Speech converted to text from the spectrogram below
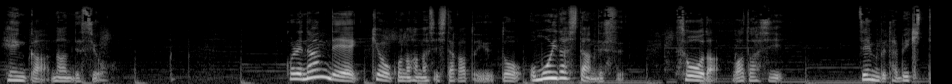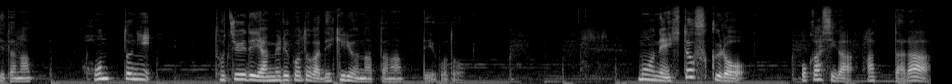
変化なんですよ。これなんで今日この話したかというと思い出したんです。そうだ私。全部食べきってたな。本当に途中でやめることができるようになったなっていうこと。もうね一袋お菓子があったら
